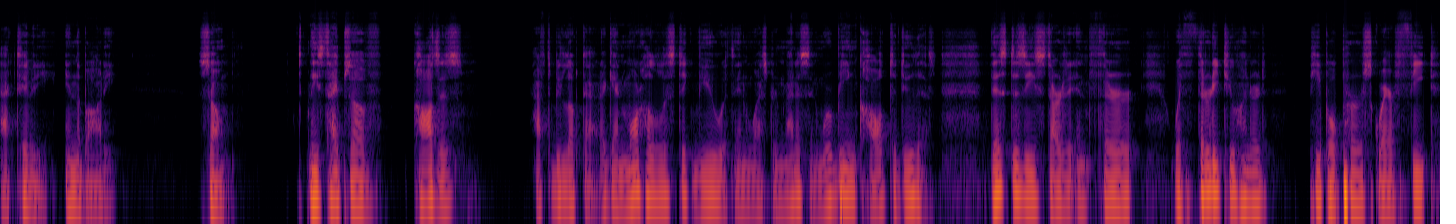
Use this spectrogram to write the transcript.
activity in the body so these types of causes have to be looked at. Again, more holistic view within Western medicine. We're being called to do this. This disease started in thir- with 3,200 people per square feet.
